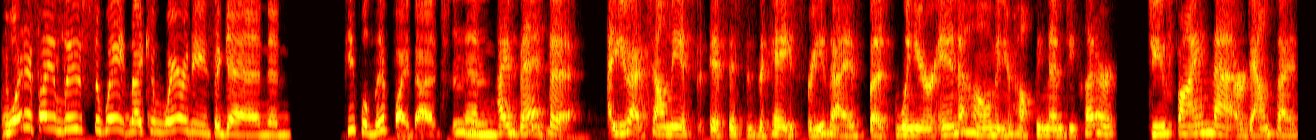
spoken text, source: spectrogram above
What if I lose the weight and I can wear these again? And people live by that. Mhm. And I bet that you got to tell me if, if this is the case for you guys, but when you're in a home and you're helping them declutter, do you find that, or downsize,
